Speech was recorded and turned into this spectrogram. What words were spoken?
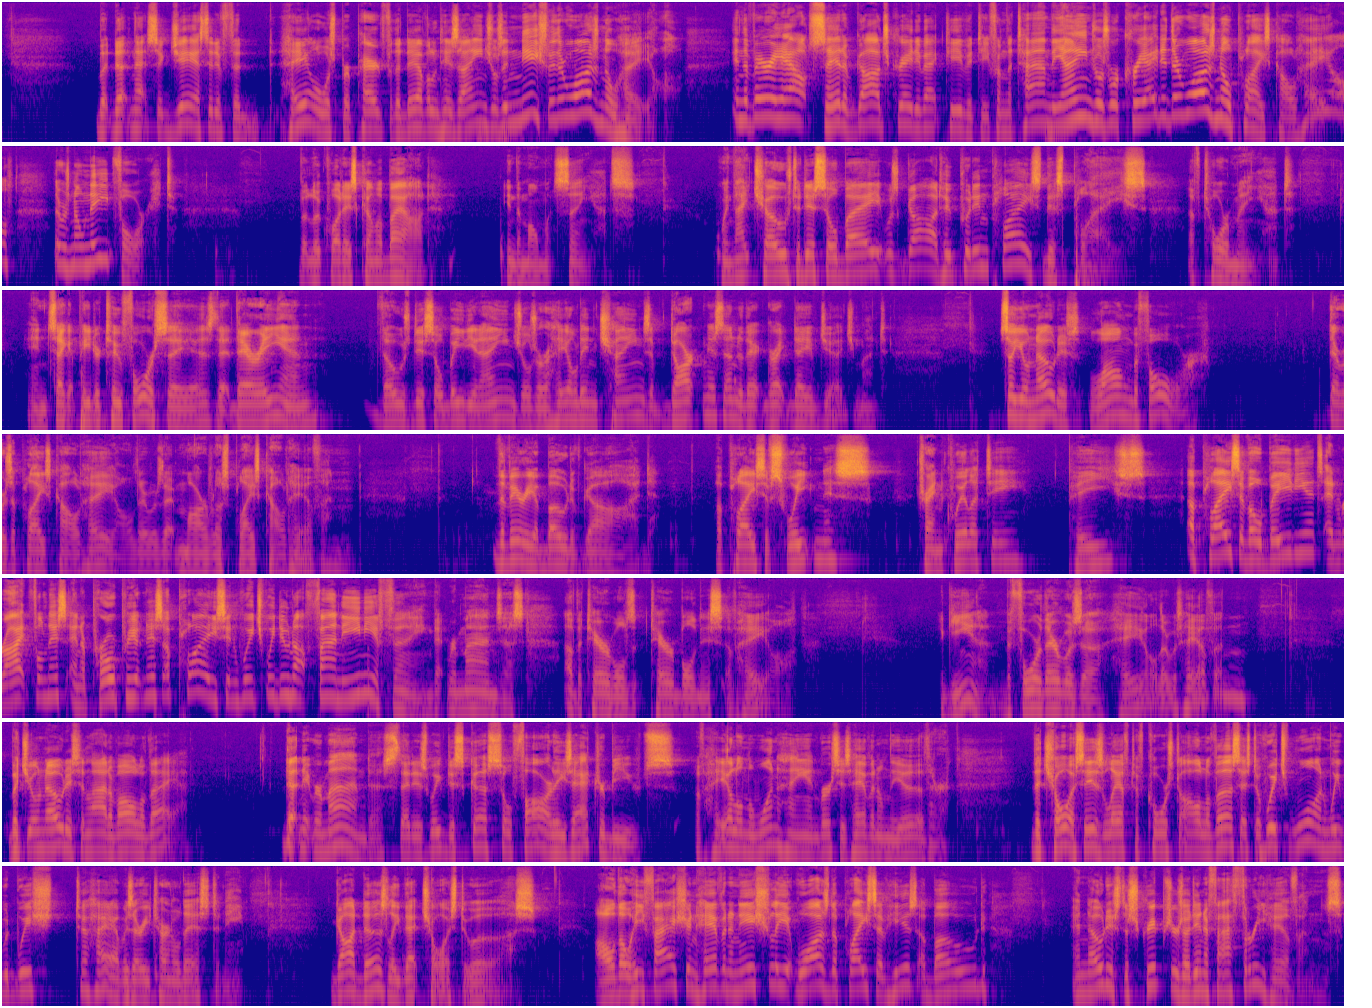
But doesn't that suggest that if the hell was prepared for the devil and his angels, initially there was no hell? In the very outset of God's creative activity, from the time the angels were created, there was no place called hell. There was no need for it. But look what has come about in the moment since. When they chose to disobey, it was God who put in place this place of torment. And 2 Peter 2 4 says that therein those disobedient angels are held in chains of darkness under that great day of judgment. So you'll notice long before there was a place called hell, there was that marvelous place called heaven. The very abode of God, a place of sweetness, tranquility, peace, a place of obedience and rightfulness and appropriateness, a place in which we do not find anything that reminds us of the terrible, terribleness of hell. Again, before there was a hell, there was heaven. But you'll notice, in light of all of that, doesn't it remind us that as we've discussed so far, these attributes of hell on the one hand versus heaven on the other, the choice is left, of course, to all of us as to which one we would wish to have as our eternal destiny. God does leave that choice to us. Although He fashioned heaven initially, it was the place of His abode. And notice the scriptures identify three heavens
